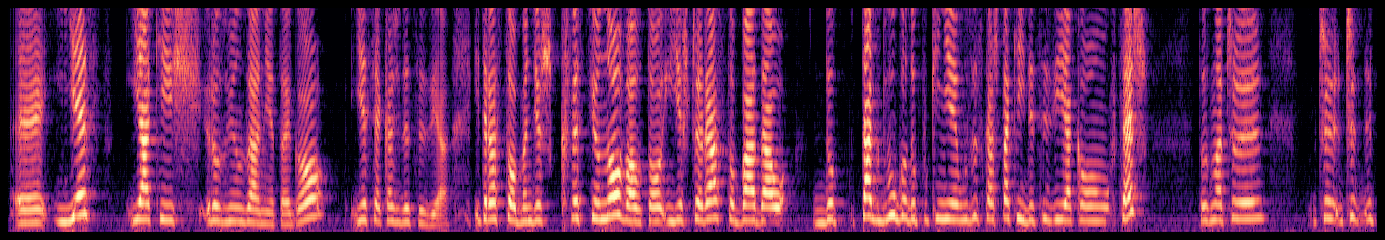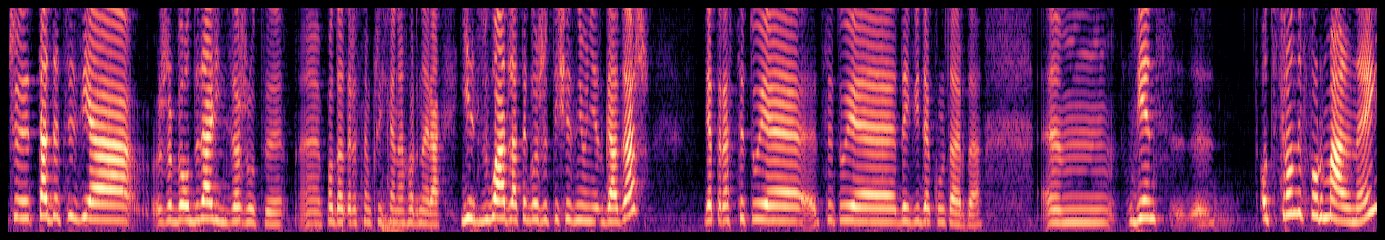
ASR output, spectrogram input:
E, jest jakieś rozwiązanie tego, jest jakaś decyzja. I teraz co, będziesz kwestionował to i jeszcze raz to badał do, tak długo, dopóki nie uzyskasz takiej decyzji, jaką chcesz? To znaczy, czy, czy, czy ta decyzja, żeby oddalić zarzuty e, pod adresem Christiana Hornera, jest zła, dlatego że ty się z nią nie zgadzasz? Ja teraz cytuję, cytuję Davida Coultharda. Więc y, od strony formalnej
